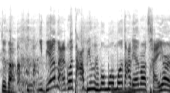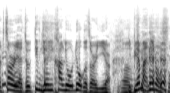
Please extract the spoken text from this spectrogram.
对吧？你别买给我大兵什么么么大连包彩页字儿也就定睛一看六六个字儿一页，你别买那种书，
